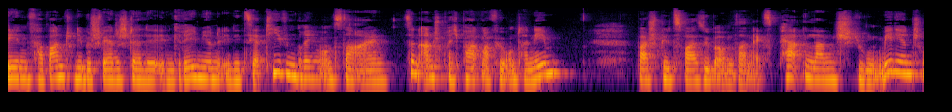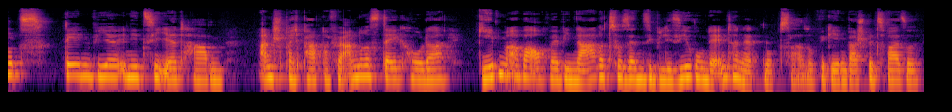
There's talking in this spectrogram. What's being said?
den Verband und die Beschwerdestelle in Gremien Initiativen, bringen uns da ein, sind Ansprechpartner für Unternehmen, beispielsweise über unseren Expertenlunch Jugendmedienschutz, den wir initiiert haben, Ansprechpartner für andere Stakeholder, geben aber auch Webinare zur Sensibilisierung der Internetnutzer. Also wir gehen beispielsweise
